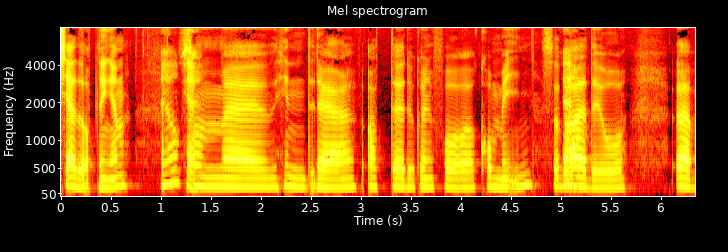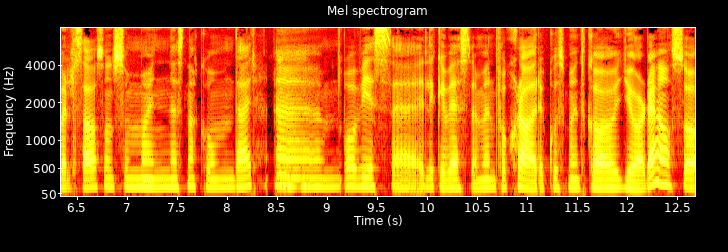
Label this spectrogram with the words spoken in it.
kjedeåpningen. Ja, okay. Som eh, hindrer at eh, du kan få komme inn. Så da Ja. er det jo øvelser, sånn som man snakker om der. Mm. Og vise, eller ikke vise, men forklare hvordan man skal gjøre det. Og så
